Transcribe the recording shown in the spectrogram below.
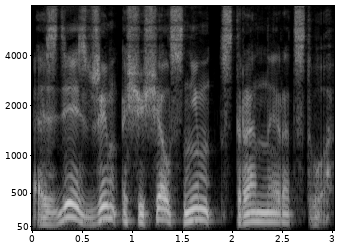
А здесь Джим ощущал с ним странное родство.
